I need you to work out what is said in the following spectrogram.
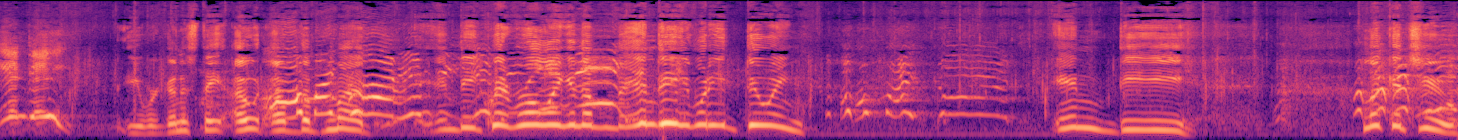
Indy! You were gonna stay out of Oh the my mud. God, Indy, Indy, Indy! quit rolling in the Indy. What are you doing, Oh my god! Indy? Look at you.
